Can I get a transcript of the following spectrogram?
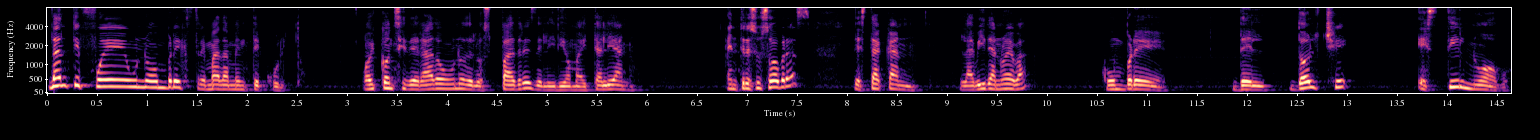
Dante fue un hombre extremadamente culto, hoy considerado uno de los padres del idioma italiano. Entre sus obras destacan La vida nueva, cumbre del Dolce Stil Nuovo,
